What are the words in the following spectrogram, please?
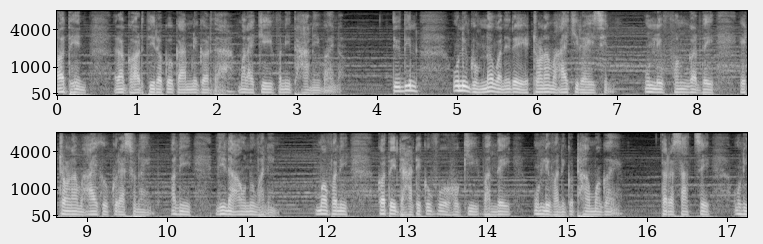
अध्ययन र घरतिरको कामले गर्दा मलाई केही पनि थाहा नै भएन। त्यो दिन उनी घुम्न भनेर हेटौँडामा आएकी रहेछिन् उनले फोन गर्दै हेटौँडामा आएको कुरा सुनाइन् अनि लिन आउनु भनिन् म पनि कतै ढाँटेको पो हो कि? भन्दै उनले भनेको ठाउँमा गएँ तर साँच्चै उनी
